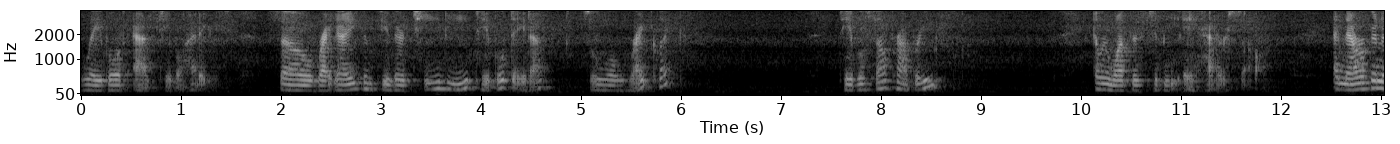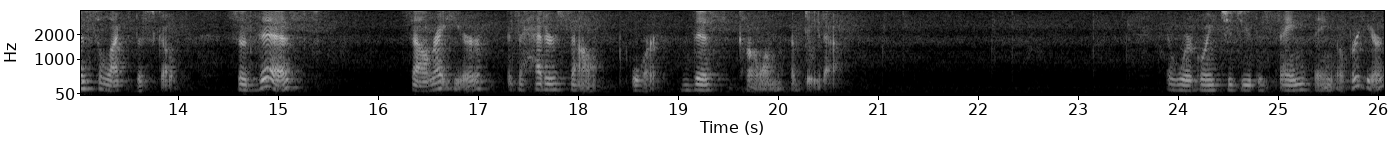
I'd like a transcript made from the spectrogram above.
labeled as table headings. So right now you can see they're TD table data. So we'll right click, table cell properties, and we want this to be a header cell. And now we're going to select the scope. So this cell right here is a header cell for this column of data. And we're going to do the same thing over here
